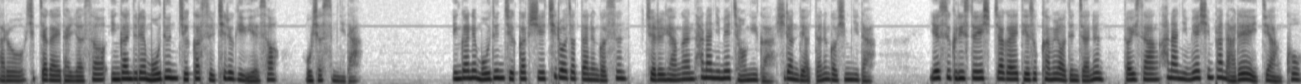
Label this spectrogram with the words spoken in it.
바로 십자가에 달려서 인간들의 모든 죄값을 치르기 위해서 오셨습니다. 인간의 모든 죄값이 치루어졌다는 것은 죄를 향한 하나님의 정의가 실현되었다는 것입니다. 예수 그리스도의 십자가의 대속함을 얻은 자는 더 이상 하나님의 심판 아래에 있지 않고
